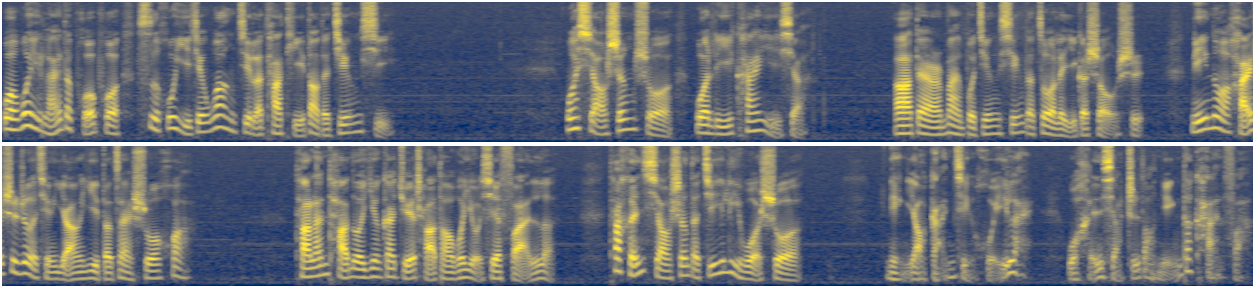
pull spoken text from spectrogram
我未来的婆婆似乎已经忘记了她提到的惊喜。我小声说：“我离开一下。”阿黛尔漫不经心的做了一个手势。尼诺还是热情洋溢的在说话。塔兰塔诺应该觉察到我有些烦了，他很小声的激励我说。您要赶紧回来，我很想知道您的看法。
